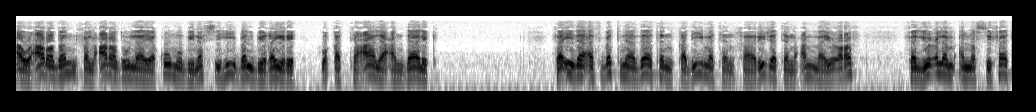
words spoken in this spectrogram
أو عرضا فالعرض لا يقوم بنفسه بل بغيره وقد تعالى عن ذلك. فإذا أثبتنا ذاتا قديمة خارجة عما يعرف فليعلم أن الصفات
